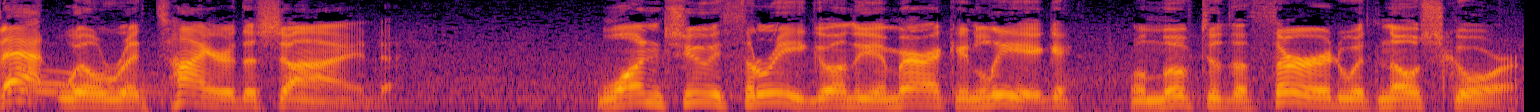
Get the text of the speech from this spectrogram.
that will retire the side. One, two, three go in the American League. We'll move to the third with no score.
